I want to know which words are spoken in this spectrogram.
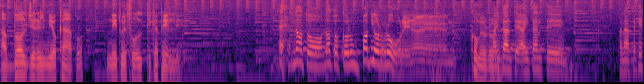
avvolgere il mio capo nei tuoi folti capelli. Eh, noto, noto con un po' di orrore. eh, Come orrore? hai tante, hai tante panatta che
